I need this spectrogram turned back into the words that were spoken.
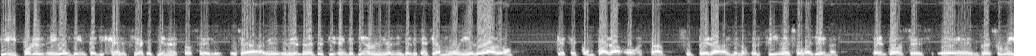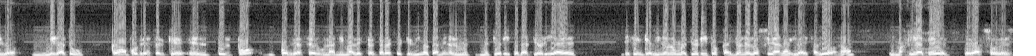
Y por el nivel de inteligencia que tienen estos seres. O sea, evidentemente dicen que tienen un nivel de inteligencia muy elevado que se compara o hasta supera al de los delfines o ballenas. Entonces, eh, resumido, mira tú, ¿cómo podría ser que el pulpo podría ser un animal extraterrestre que vino también en un met- meteorito? La teoría es, dicen que vino en un meteorito, cayó en el océano y de ahí salió, ¿no? Imagínate el pedazo de,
